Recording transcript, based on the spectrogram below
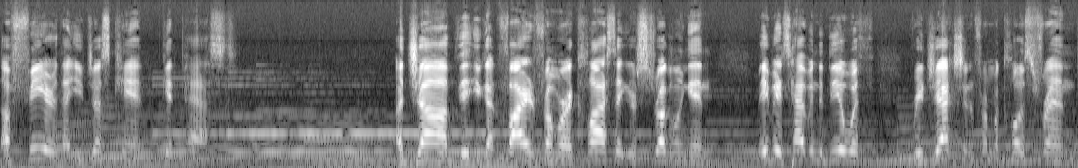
a fear that you just can't get past, a job that you got fired from, or a class that you're struggling in. Maybe it's having to deal with rejection from a close friend,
